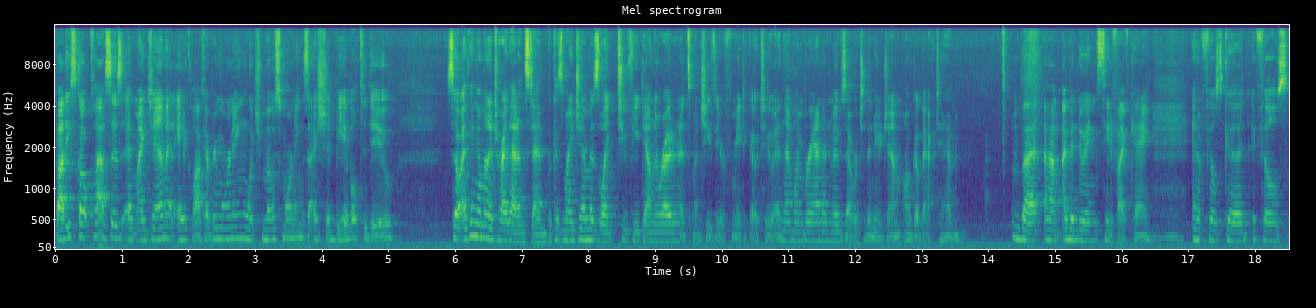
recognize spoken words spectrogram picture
body sculpt classes at my gym at 8 o'clock every morning, which most mornings I should be able to do. So I think I'm going to try that instead because my gym is like two feet down the road and it's much easier for me to go to. And then when Brandon moves over to the new gym, I'll go back to him. But um, I've been doing C to 5K and it feels good. It feels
